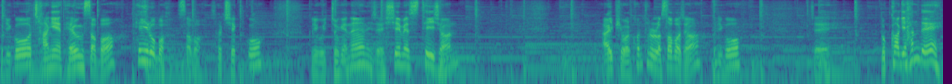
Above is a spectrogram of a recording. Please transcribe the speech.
그리고 장애 대응 서버, failover 서버 설치했고 그리고 이쪽에는 이제 CMS station IP wall 컨트롤러 서버죠. 그리고 이제 녹화기 한 대에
